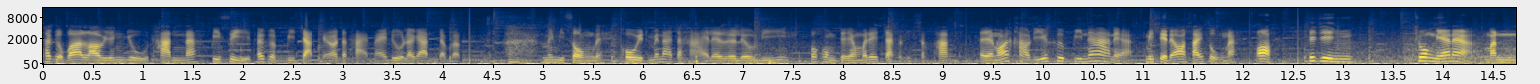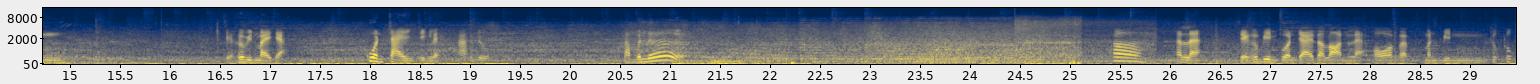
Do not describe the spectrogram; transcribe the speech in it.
ถ้าเกิดว่าเรายังอยู่ทันนะปีสี่ถ้าเกิดมีจัดเดี๋ยวเราจะถ่ายมาให้ดูแล้วกันแต่แบบไม่มีทรงเลยโควิด ไม่น่าจะหายเลยเร็วๆนี้ก็คงจะยังไม่ได้จัดกันอีกสักพักแต่อย่างน้อยข่าวดีก็คือปีหน้าเนี่ยมีเสียได้ออนไซต์สูงนะอ๋อที่จริง ช่วงนี้เนี่ยมันเสียงเครื่องบินใหม่แกกวนใจจริงๆเลยอะดูตัมเบลเลอร์นั่นแหละ เสียงเครื่องบินกวนใจตลอดนั่นแหละ เพราะว่าแบบมันบินทุก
